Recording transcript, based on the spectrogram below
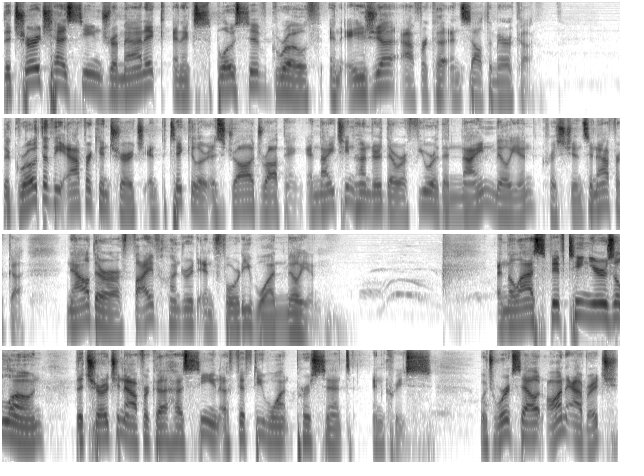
The church has seen dramatic and explosive growth in Asia, Africa, and South America. the growth of the African church in particular is jaw dropping. In 1900, there were fewer than 9 million Christians in Africa. Now there are 541 million. In the last 15 years alone, the church in Africa has seen a 51% increase, which works out on average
